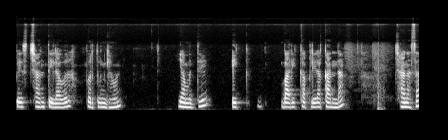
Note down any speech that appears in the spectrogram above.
पेस्ट छान तेलावर परतून घेऊन यामध्ये एक बारीक कापलेला कांदा छान असा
